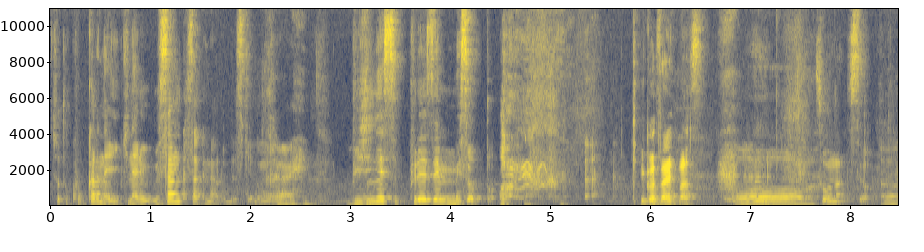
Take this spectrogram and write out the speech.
ちょっとここからねいきなりうさんくさくなるんですけども、はい。ビジネスプレゼンメソッド。でございますそうなんですよ。うん。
